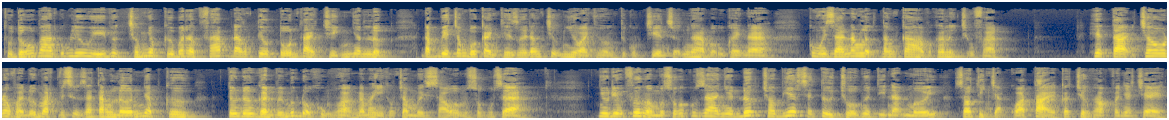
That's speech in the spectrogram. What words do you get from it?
Thủ tướng Orbán cũng lưu ý việc chống nhập cư bất hợp pháp đang tiêu tốn tài chính nhân lực, đặc biệt trong bối cảnh thế giới đang chịu nhiều ảnh hưởng từ cuộc chiến giữa Nga và Ukraine, cùng với giá năng lượng tăng cao và các lệnh trừng phạt. Hiện tại, châu Âu đang phải đối mặt với sự gia tăng lớn nhập cư, tương đương gần với mức độ khủng hoảng năm 2016 ở một số quốc gia. Nhiều địa phương ở một số các quốc gia như Đức cho biết sẽ từ chối người tị nạn mới do tình trạng quá tải ở các trường học và nhà trẻ,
